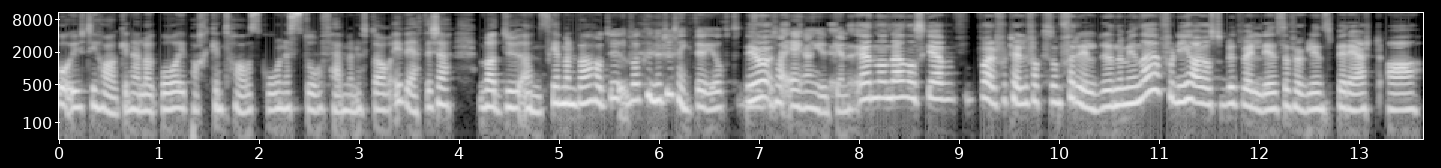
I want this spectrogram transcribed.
gå ut i hagen eller gå i parken, ta av skoene, stå fem minutter. Jeg vet ikke hva du ønsker, men hva, du, hva kunne du tenkt deg å gjort jo, ta en gang i uken? Ja, nå, nå, skal jeg bare fortelle faktisk om foreldrene mine, for de har jo også blitt veldig selvfølgelig inspirert av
